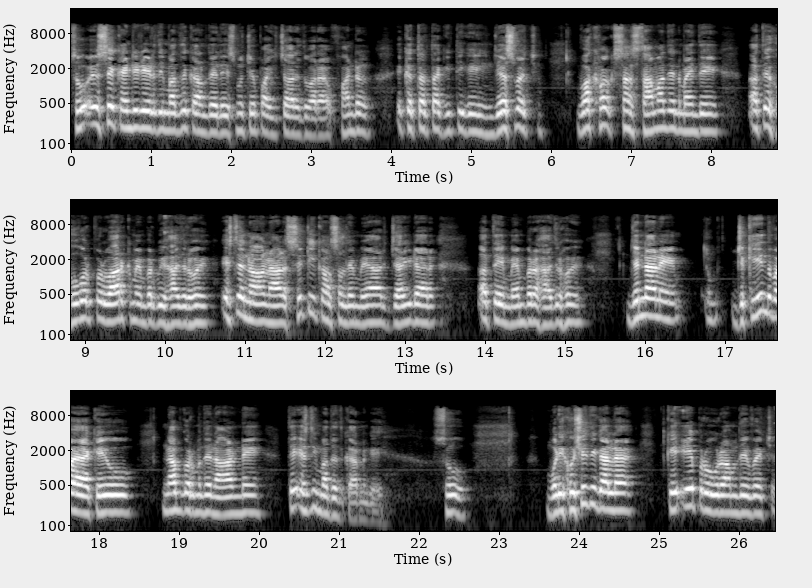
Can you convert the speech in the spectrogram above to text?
ਸੋ ਇਸੇ ਕੈਂਡੀਡੇਟ ਦੀ ਮਦਦ ਕਰਨ ਦੇ ਲਈ ਸਮੁੱਚੇ ਭਾਈਚਾਰੇ ਦੁਆਰਾ ਫੰਡ ਇਕੱਤਰਤਾ ਕੀਤੀ ਗਈ, ਜਿਸ ਵਿੱਚ ਵੱਖ-ਵੱਖ ਸੰਸਥਾਵਾਂ ਦੇ ਨੁਮਾਇੰਦੇ ਅਤੇ ਹੋਰ ਪਰਿਵਾਰਕ ਮੈਂਬਰ ਵੀ ਹਾਜ਼ਰ ਹੋਏ। ਇਸ ਦੇ ਨਾਲ ਨਾਲ ਸਿਟੀ ਕੌਂਸਲ ਦੇ ਮੇਅਰ ਜੈਰੀਡਰ ਅਤੇ ਮੈਂਬਰ ਹਾਜ਼ਰ ਹੋਏ। ਜਿਨ੍ਹਾਂ ਨੇ ਯਕੀਨ ਦਿਵਾਇਆ ਕਿ ਉਹ ਨਵਗੁਰਮ ਦੇ ਨਾਲ ਨੇ ਤੇ ਇਸ ਦੀ ਮਦਦ ਕਰਨਗੇ। ਸੋ ਬੜੀ ਖੁਸ਼ੀ ਦੀ ਗੱਲ ਹੈ ਕਿ ਇਹ ਪ੍ਰੋਗਰਾਮ ਦੇ ਵਿੱਚ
